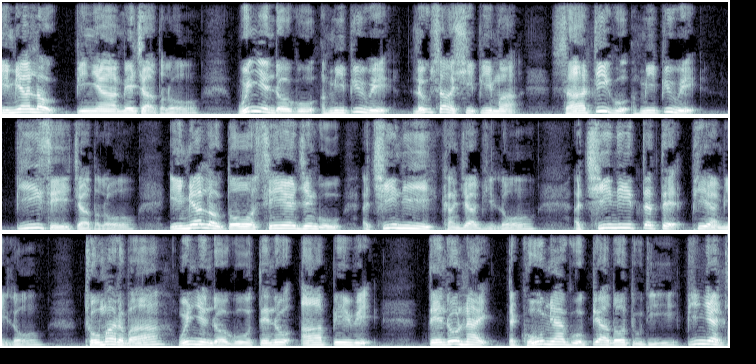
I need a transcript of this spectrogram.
ဤမျှလောက် ပညာမဲ့ကြသလော ဝိညာဉ်တော်ကို အမိပြု၍လှုပ်ဆရှိပြီးမှ ဇာတိကို အမိပြု၍ပြီးစေကြသလော ဤမျှလောက်သော ဆင်းရဲခြင်းကို အချီးနှီးခံကြပြီလော အချီးနှီးတက်တက် ဖြစ်ရမည်လော ထိုမှတပါဝိညာဉ်တော်ကိုတင်တို့အားပေး၍ တင်တို့၌တကိုးများကို ပြသောသူသည် ပညာတ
